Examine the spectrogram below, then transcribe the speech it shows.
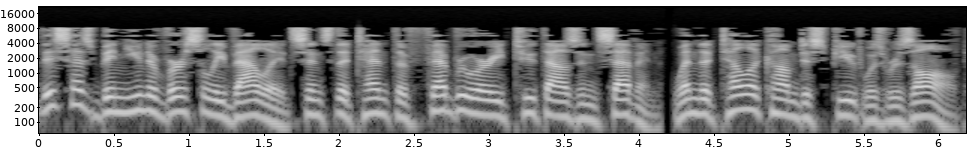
This has been universally valid since 10 February 2007, when the telecom dispute was resolved.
